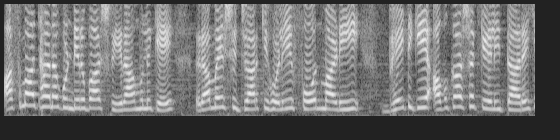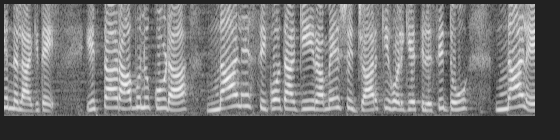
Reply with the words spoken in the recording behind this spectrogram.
ಅಸಮಾಧಾನಗೊಂಡಿರುವ ಶ್ರೀರಾಮುಲಿಗೆ ರಮೇಶ್ ಜಾರಕಿಹೊಳಿ ಫೋನ್ ಮಾಡಿ ಭೇಟಿಗೆ ಅವಕಾಶ ಕೇಳಿದ್ದಾರೆ ಎನ್ನಲಾಗಿದೆ. ಇತ್ತ ರಾಮುಲು ಕೂಡ ನಾಳೆ ಸಿಗೋದಾಗಿ ರಮೇಶ್ ಜಾರಕಿಹೊಳಿಗೆ ತಿಳಿಸಿದ್ದು, ನಾಳೆ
